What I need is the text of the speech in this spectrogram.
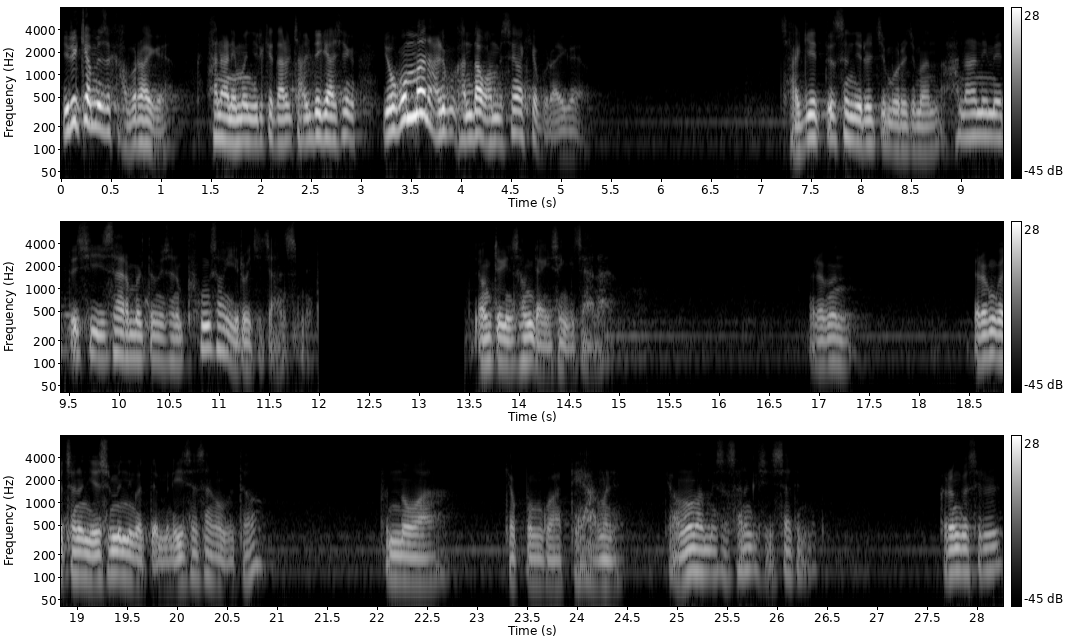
이렇게 하면서 가보라이거예요. 하나님은 이렇게 나를 잘 되게 하시는 거 이것만 알고 간다고 한번 생각해 보라 이거예요. 자기의 뜻은 이룰지 모르지만 하나님의 뜻이 이 사람을 통해서는 풍성히 이루어지지 않습니다. 영적인 성장이 생기지 않아요. 여러분, 여러분과 저는 예수 믿는 것 때문에 이 세상으로부터 분노와 격분과 대항을 경험하면서 사는 것이 있어야 됩니다. 그런 것을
